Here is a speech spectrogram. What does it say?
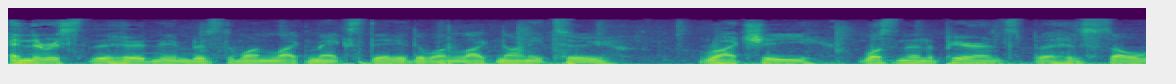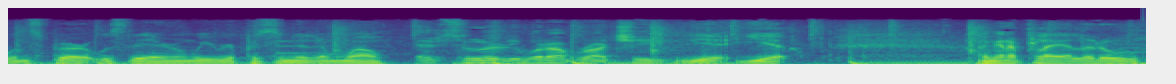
And the rest of the herd members, the one like Max Daddy, the one like 92. Raichi wasn't an appearance, but his soul and spirit was there, and we represented him well. Absolutely. What up, Rachi? Yeah, yep. I'm gonna play a little,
